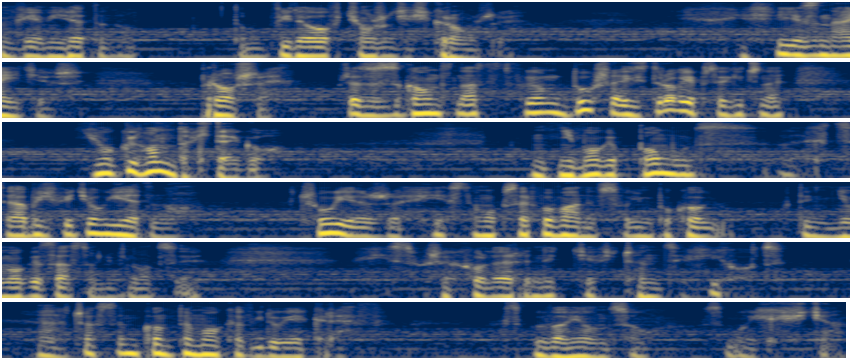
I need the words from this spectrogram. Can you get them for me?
Wiem jedno, to wideo wciąż gdzieś krąży. Jeśli je znajdziesz, proszę, przez wzgląd na twoją duszę i zdrowie psychiczne, nie oglądaj tego. Nie mogę pomóc, ale chcę, abyś wiedział jedno. Czuję, że jestem obserwowany w swoim pokoju, gdy nie mogę zasnąć w nocy i słyszę cholerny dziewczęcy chichot. a czasem kątem oka widuję krew spływającą z moich ścian.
